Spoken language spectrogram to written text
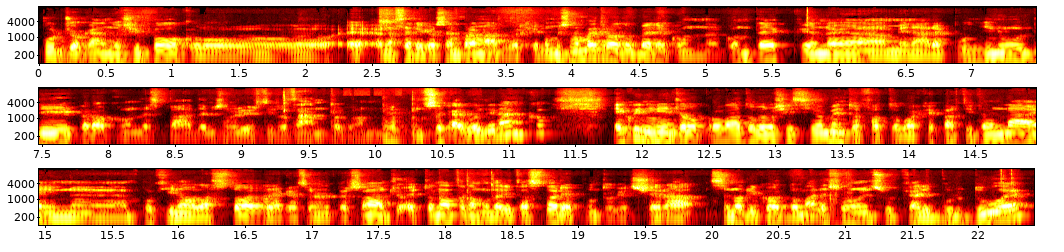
pur giocandoci poco è una serie che ho sempre amato perché non mi sono mai trovato bene con, con Tekken a menare a pugni nudi però con le spade mi sono divertito tanto con, con Soul Calibur di Namco. E quindi niente l'ho provato velocissimamente ho fatto qualche partita online eh, un pochino la storia la creazione del personaggio. È tornata la modalità storia appunto che c'era se non ricordo male solo in Soul Calibur 2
